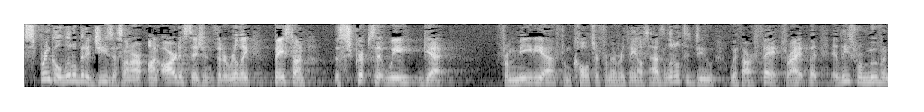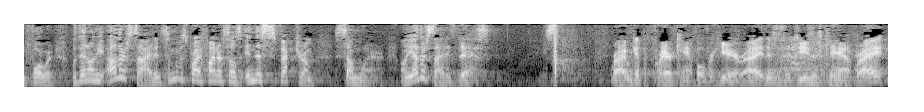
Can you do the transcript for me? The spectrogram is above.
sprinkle a little bit of Jesus on our, on our decisions that are really based on the scripts that we get from media, from culture, from everything else. It has little to do with our faith, right? But at least we're moving forward. But then on the other side, and some of us probably find ourselves in this spectrum somewhere. On the other side is this. Right? We got the prayer camp over here, right? This is a Jesus camp, right?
